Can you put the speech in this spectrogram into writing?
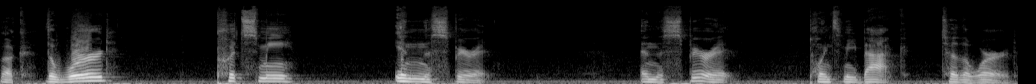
Look, the word puts me in the Spirit. And the Spirit points me back to the Word.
